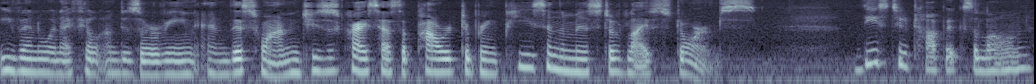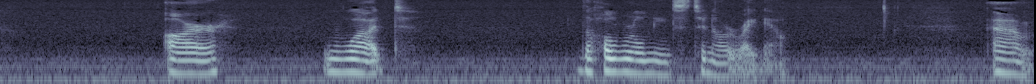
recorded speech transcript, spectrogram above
even when I feel undeserving. And this one, Jesus Christ has the power to bring peace in the midst of life's storms. These two topics alone are what the whole world needs to know right now. Um,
